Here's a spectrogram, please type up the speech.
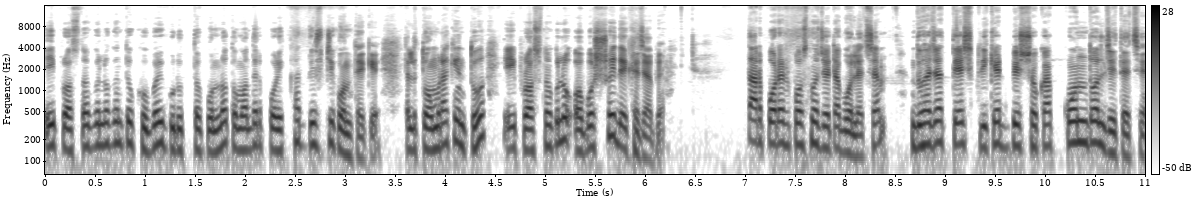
এই প্রশ্নগুলো কিন্তু খুবই গুরুত্বপূর্ণ তোমাদের পরীক্ষার দৃষ্টিকোণ থেকে। তাহলে তোমরা কিন্তু এই প্রশ্নগুলো অবশ্যই দেখে যাবে। তারপরের প্রশ্ন যেটা বলেছে দু হাজার তেইশ ক্রিকেট বিশ্বকাপ কোন দল জিতেছে?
